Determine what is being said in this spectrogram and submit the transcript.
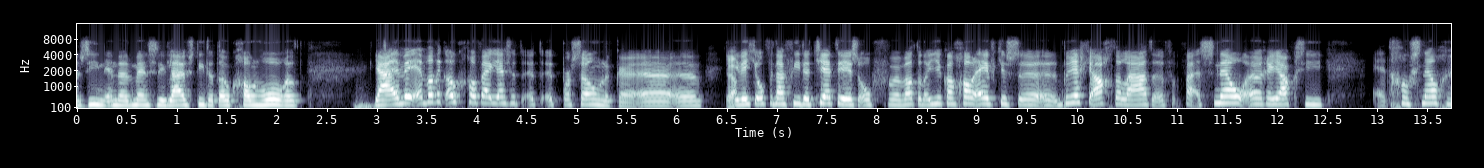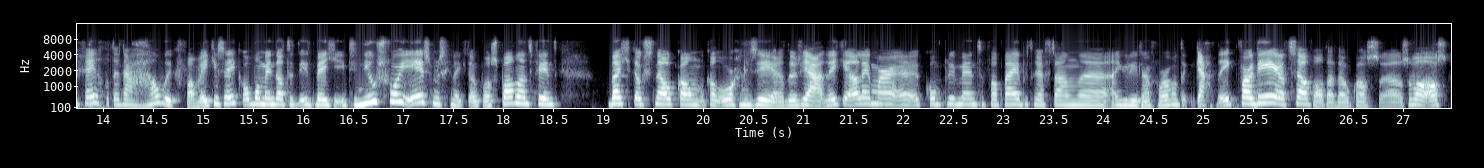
zien. En de mensen die luisteren die dat ook gewoon horen. Ja, en, en, wat ik ook gewoon bij juist het, het, het persoonlijke. Uh, uh, ja. Je weet je of het nou via de chat is of uh, wat dan ook. Je kan gewoon eventjes een berichtje achterlaten. snel reactie. Het gewoon snel geregeld. En daar hou ik van. Weet je, zeker op het moment dat het een beetje iets nieuws voor je is. Misschien dat je het ook wel spannend vindt. Dat je het ook snel kan, kan organiseren. Dus ja, weet je, alleen maar complimenten wat mij betreft aan, aan jullie daarvoor. Want ja, ik waardeer dat zelf altijd ook als, zowel als,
